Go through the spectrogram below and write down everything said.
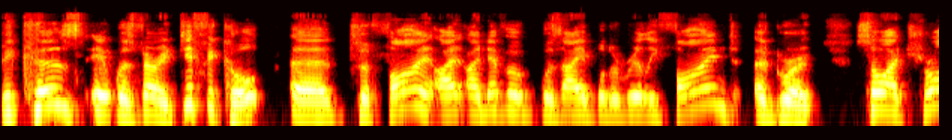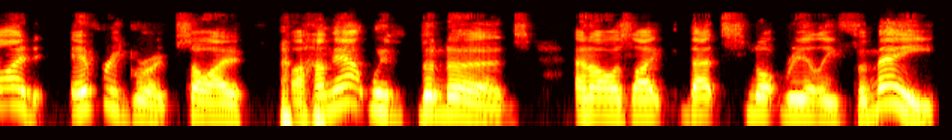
because it was very difficult uh, to find, I, I never was able to really find a group. So I tried every group. So I, I hung out with the nerds and I was like, that's not really for me.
